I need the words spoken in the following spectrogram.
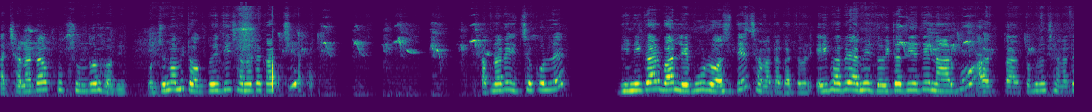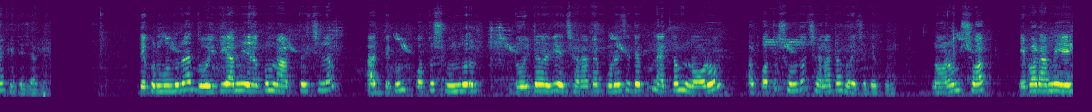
আর ছানাটাও খুব সুন্দর হবে। ওর জন্য আমি টক দই দিয়ে ছানাটা কাটছি। আপনারা ইচ্ছে করলে ভিনিগার বা লেবুর রস দিয়ে ছানাটা কাটতে পারেন এইভাবে আমি দইটা দিয়ে দিয়ে নাড়বো আর তখন ছানাটা কেটে যাবে। দেখুন বন্ধুরা, দই দিয়ে আমি এরকম নাড়তেছিলাম। আর দেখুন কত সুন্দর দইটা ইয়ে ছানাটা পড়েছে। দেখুন একদম নরম আর কত সুন্দর ছানাটা হয়েছে। দেখুন নরম সব। এবার আমি এই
